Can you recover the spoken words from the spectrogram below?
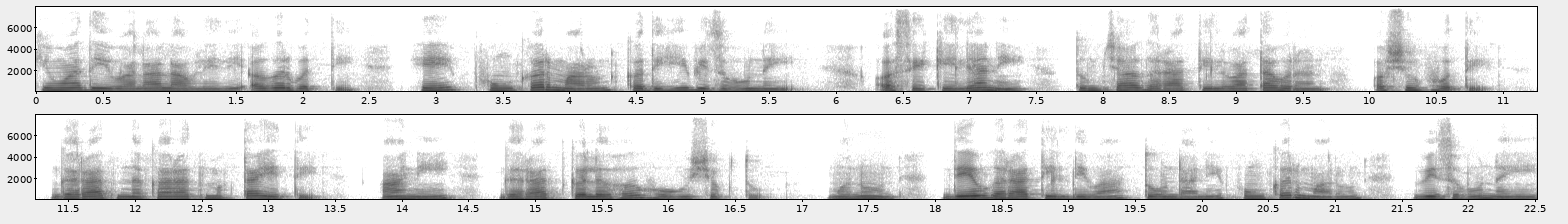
किंवा देवाला लावलेली अगरबत्ती हे फुंकर मारून कधीही विझवू नये. असे केल्याने तुमच्या घरातील वातावरण अशुभ होते. घरात नकारात्मकता येते आणि घरात कलह होऊ शकतो. म्हणून देवघरातील दिवा तोंडाने फुंकर मारून विझवू नये.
